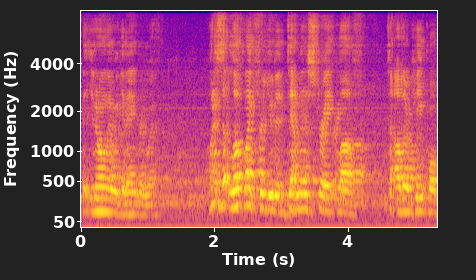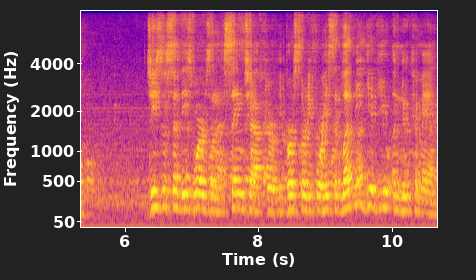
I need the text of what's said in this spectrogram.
that you normally would get angry with? What does it look like for you to demonstrate love to other people? Jesus said these words in that same chapter, verse 34. He said, Let me give you a new command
